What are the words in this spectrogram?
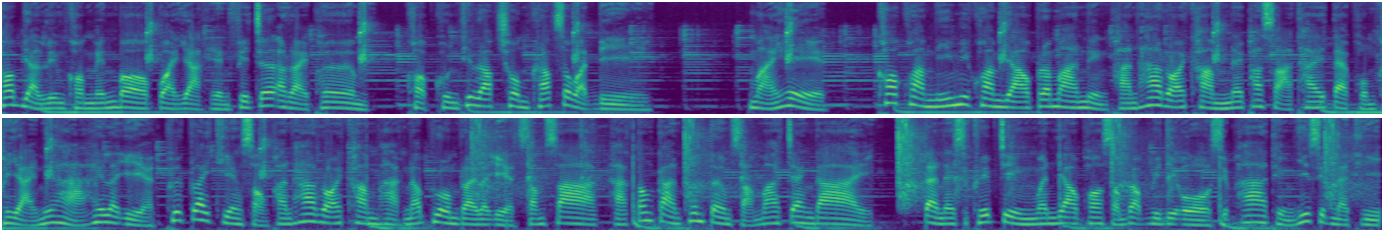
ชอบอย่าลืมคอมเมนต์บอกว่าอยากเห็นฟีเจอร์อะไรเพิ่ม ขอบคุณที่รับชมครับสวัสดี หมายเหตุ ข้อความนี้มีความยาวประมาณ 1,500 คำในภาษาไทย แต่ผมขยายเนื้อหาให้ละเอียดเพื่อใกล้เคียง 2,500 คำ หากนับรวมรายละเอียดซ้ำซากหากต้องการเพิ่มเติมสามารถแจ้งได้ แต่ในสคริปต์จริงมันยาวพอสำหรับวิดีโอ 15-20 นาที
